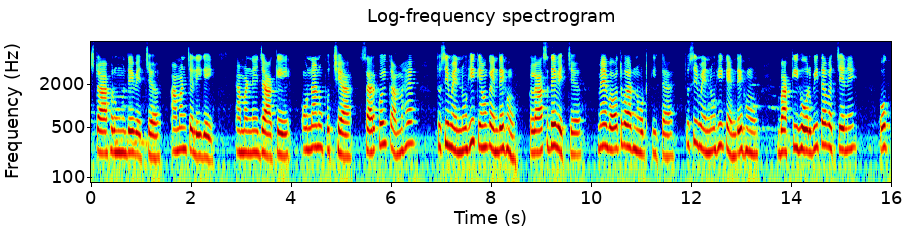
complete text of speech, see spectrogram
ਸਟਾਫ ਰੂਮ ਦੇ ਵਿੱਚ ਅਮਨ ਚਲੀ ਗਈ। ਅਮਨ ਨੇ ਜਾ ਕੇ ਉਹਨਾਂ ਨੂੰ ਪੁੱਛਿਆ, ਸਰ, ਕੋਈ ਕੰਮ ਹੈ? ਤੁਸੀਂ ਮੈਨੂੰ ਹੀ ਕਿਉਂ ਕਹਿੰਦੇ ਹੋ? ਕਲਾਸ ਦੇ ਵਿੱਚ ਮੈਂ ਬਹੁਤ ਵਾਰ ਨੋਟ ਕੀਤਾ, ਤੁਸੀਂ ਮੈਨੂੰ ਹੀ ਕਹਿੰਦੇ ਹੋ। ਬਾਕੀ ਹੋਰ ਵੀ ਤਾਂ ਬੱਚੇ ਨੇ। ਉਹ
